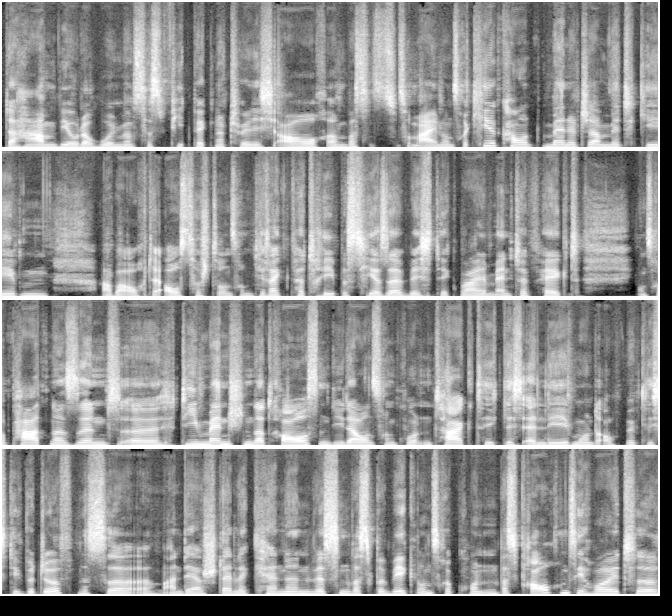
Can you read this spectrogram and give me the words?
Da haben wir oder holen wir uns das Feedback natürlich auch, ähm, was uns zum einen unsere Key Account Manager mitgeben, aber auch der Austausch zu unserem Direktvertrieb ist hier sehr wichtig, weil im Endeffekt unsere Partner sind äh, die Menschen da draußen, die da unseren Kunden tagtäglich erleben und auch wirklich die Bedürfnisse äh, an der Stelle kennen, wissen, was bewegt unsere Kunden, was brauchen sie heute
